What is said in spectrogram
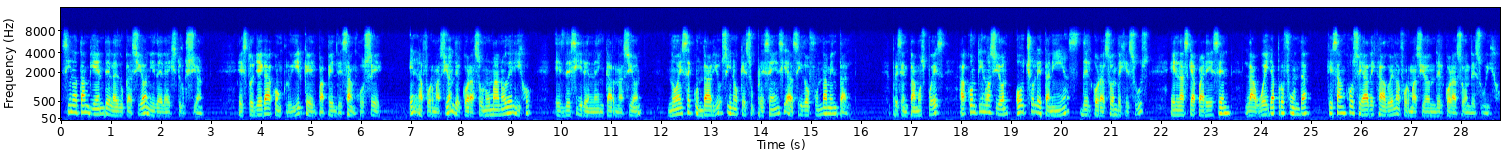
sino también de la educación y de la instrucción. Esto llega a concluir que el papel de San José en la formación del corazón humano del Hijo, es decir, en la encarnación, no es secundario, sino que su presencia ha sido fundamental. Presentamos, pues, a continuación, ocho letanías del corazón de Jesús en las que aparecen la huella profunda que San José ha dejado en la formación del corazón de su Hijo.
